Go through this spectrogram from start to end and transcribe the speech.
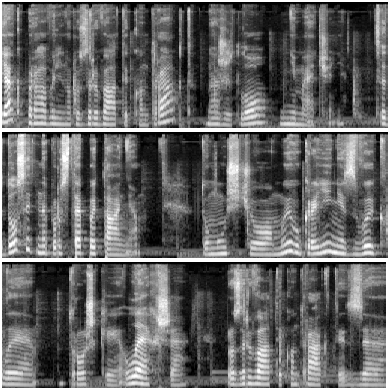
Як правильно розривати контракт на житло в Німеччині? Це досить непросте питання, тому що ми в Україні звикли трошки легше розривати контракти з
